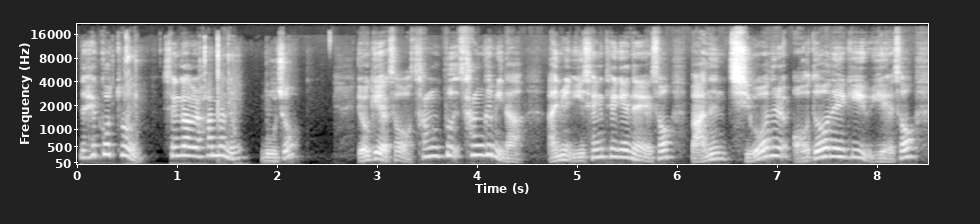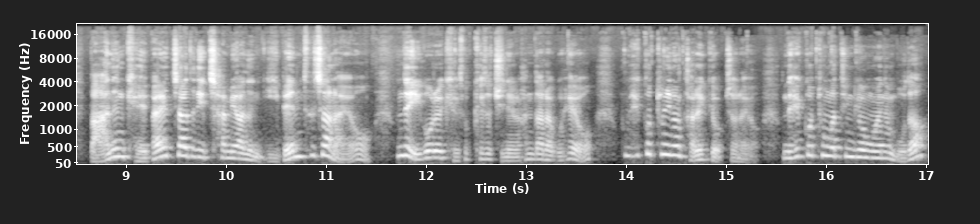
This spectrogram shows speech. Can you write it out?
근데 해커톤 생각을 하면은 뭐죠? 여기에서 상품, 상금이나 아니면 이 생태계 내에서 많은 지원을 얻어내기 위해서 많은 개발자들이 참여하는 이벤트잖아요. 근데 이거를 계속해서 진행을 한다라고 해요. 그럼 해커톤이랑 다를 게 없잖아요. 근데 해커톤 같은 경우에는 뭐다?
